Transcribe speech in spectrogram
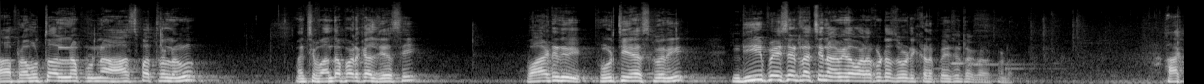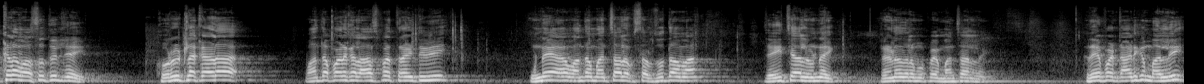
ఆ ప్రభుత్వాలు ఉన్నప్పుడు ఉన్న ఆసుపత్రులను మంచి వంద పడకలు చేసి వాటిని పూర్తి చేసుకొని నీ పేషెంట్లు వచ్చి నా మీద పడకుండా చూడు ఇక్కడ పేషెంట్లు పడకుండా. అక్కడ వసతులు చేయి కొరుట్ల కాడ వంద పడకల ఆసుపత్రి అంటివి ఉన్నాయా? వంద మంచాలు ఒకసారి చూద్దామా? జైత్యాలు ఉన్నాయి. రెండు వందల ముప్పై మంచాలు ఉన్నాయి. రేపటి నాటికి మళ్ళీ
